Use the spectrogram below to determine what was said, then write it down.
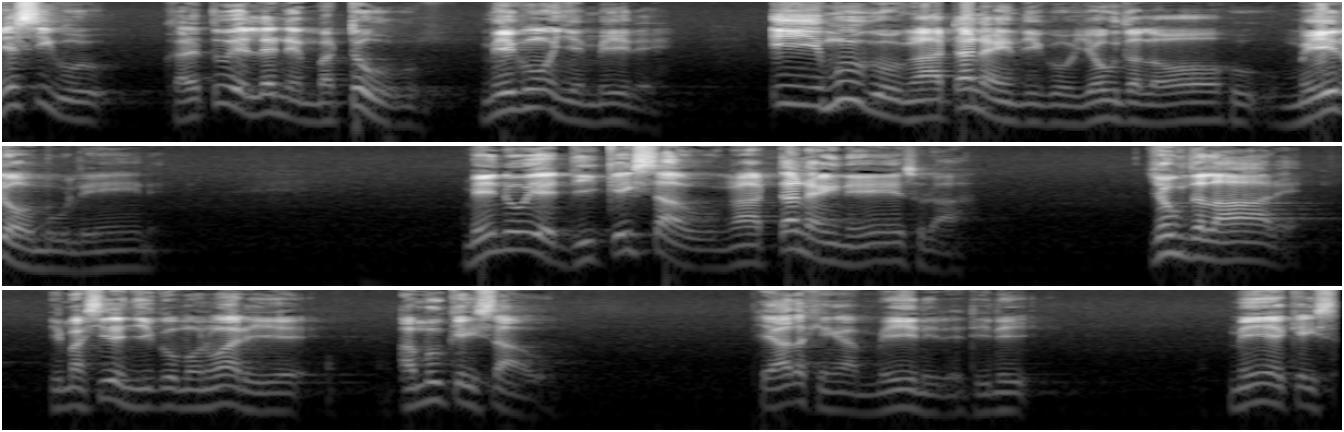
မျက်စိကိုခါသူ့ရဲ့လက်နဲ့မတို့ဘူးမိကုန်းအရင်မေးတယ်ဤမှုကိုငါတတ်နိုင်သည်ကိုယုံသလောဟုမေးတော်မူလင်တဲ့မင်းတို့ရဲ့ဒီကိစ္စကိုငါတတ်နိုင်တယ်ဆိုတာယုံသလားတဲ့ဒီမှာရှိတဲ့ညီကိုမောင်တို့တွေရဲ့အမှုကိစ္စကို ဘုရားသခင်ကမေးနေတယ်ဒီနေ့မင်းရဲ့ကိစ္စ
